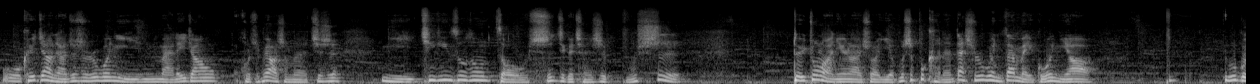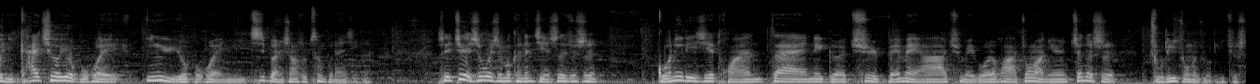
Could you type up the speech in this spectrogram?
我可以这样讲，就是如果你买了一张火车票什么的，其实你轻轻松松走十几个城市，不是对于中老年人来说也不是不可能。但是如果你在美国，你要如果你开车又不会，英语又不会，你基本上是寸步难行的。所以这也是为什么可能解释的就是，国内的一些团在那个去北美啊、去美国的话，中老年人真的是主力中的主力，就是。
